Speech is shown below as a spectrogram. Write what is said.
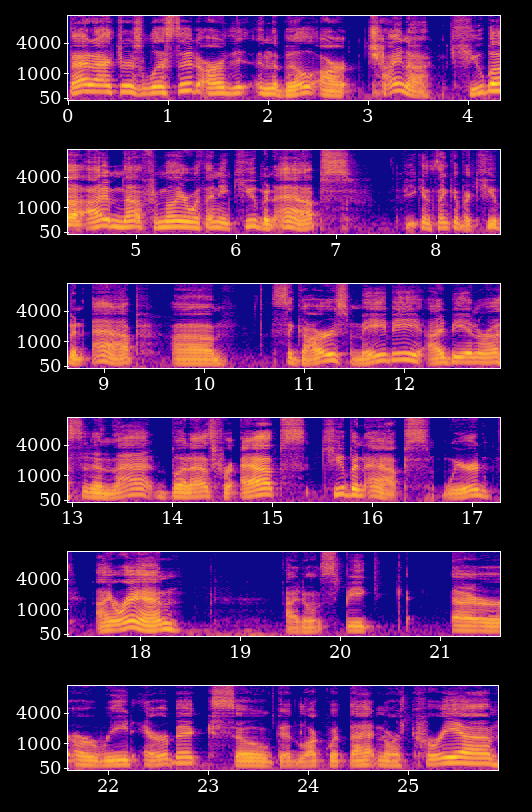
Bad actors listed are the, in the bill are China, Cuba. I'm not familiar with any Cuban apps. If you can think of a Cuban app, um, cigars, maybe I'd be interested in that. But as for apps, Cuban apps, weird. Iran, I don't speak or, or read Arabic, so good luck with that. North Korea,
